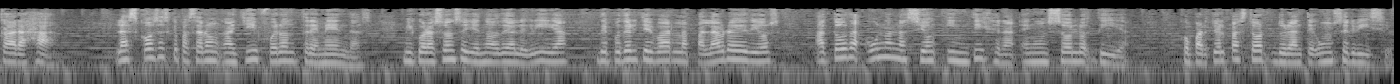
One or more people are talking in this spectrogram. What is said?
Carajá. Las cosas que pasaron allí fueron tremendas. Mi corazón se llenó de alegría de poder llevar la palabra de Dios a toda una nación indígena en un solo día, compartió el pastor durante un servicio.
